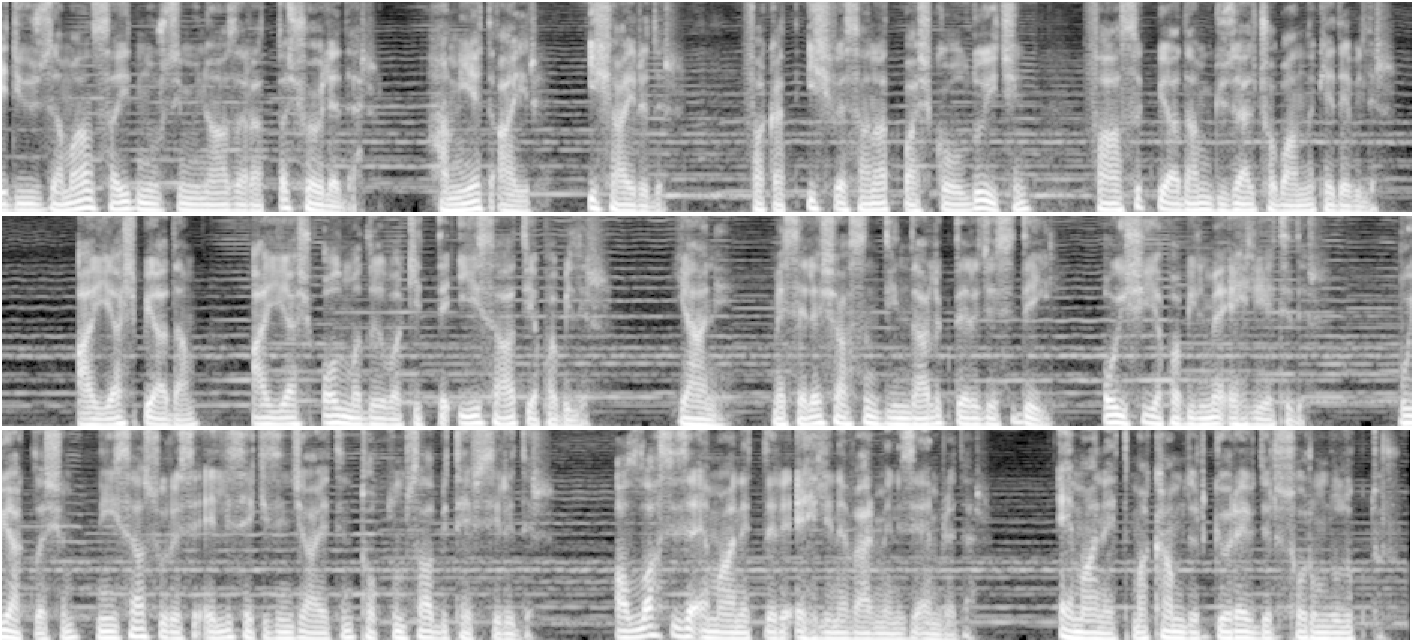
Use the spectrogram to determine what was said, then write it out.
Bediüzzaman Said Nursi münazaratta şöyle der. Hamiyet ayrı, iş ayrıdır. Fakat iş ve sanat başka olduğu için fasık bir adam güzel çobanlık edebilir. Ayyaş bir adam, ayyaş olmadığı vakitte iyi saat yapabilir. Yani mesele şahsın dindarlık derecesi değil, o işi yapabilme ehliyetidir. Bu yaklaşım Nisa suresi 58. ayetin toplumsal bir tefsiridir. Allah size emanetleri ehline vermenizi emreder. Emanet makamdır, görevdir, sorumluluktur.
